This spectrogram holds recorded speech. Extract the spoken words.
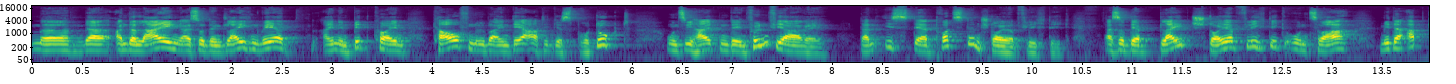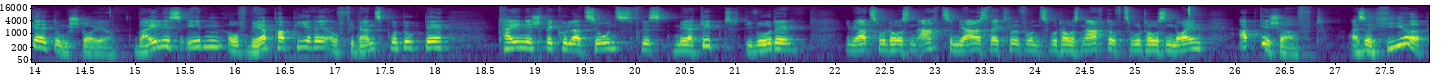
äh, ja, underlying, also den gleichen Wert, einen Bitcoin kaufen über ein derartiges Produkt und Sie halten den fünf Jahre, dann ist der trotzdem steuerpflichtig. Also der bleibt steuerpflichtig und zwar mit der Abgeltungssteuer, weil es eben auf Wertpapiere, auf Finanzprodukte keine Spekulationsfrist mehr gibt. Die wurde im Jahr 2008 zum Jahreswechsel von 2008 auf 2009 abgeschafft. Also hier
